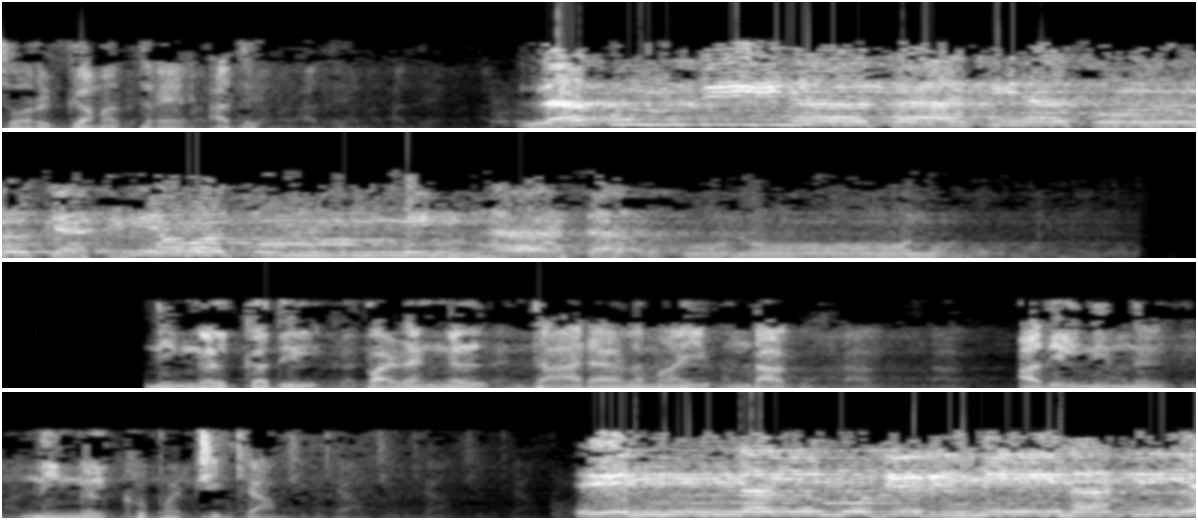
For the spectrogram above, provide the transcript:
സ്വർഗമത്രേ അത്. നിങ്ങൾക്കതിൽ പഴങ്ങൾ ധാരാളമായി ഉണ്ടാകും. അതിൽ നിന്ന് നിങ്ങൾക്ക് ഭക്ഷിക്കാം. ഇന്നൽ മുജരിമീന ഫീ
